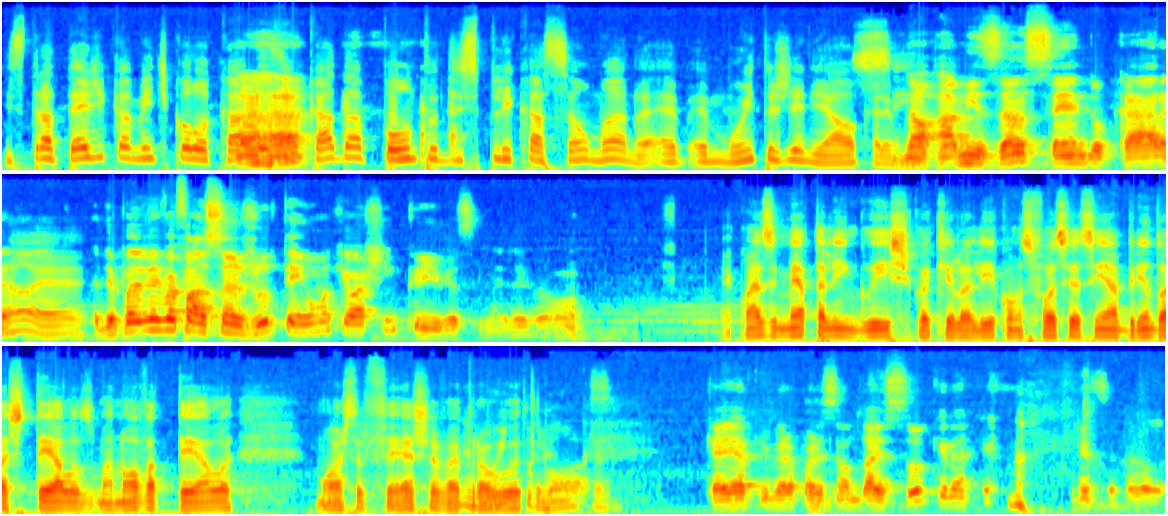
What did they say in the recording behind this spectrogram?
Estrategicamente colocadas Aham. em cada ponto de explicação, mano, é, é muito genial, cara. é Sim. Não, muito- a mise-en-scène do cara... Não, é. Depois a gente vai falar, Sanjuro tem uma que eu acho incrível, assim, mas aí vamos... É quase metalinguístico aquilo ali, como se fosse assim, abrindo as telas, uma nova tela, mostra, fecha, vai É pra muito outra. bom, cara. Que aí é a primeira aparição do Daisuke, né? Falou,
